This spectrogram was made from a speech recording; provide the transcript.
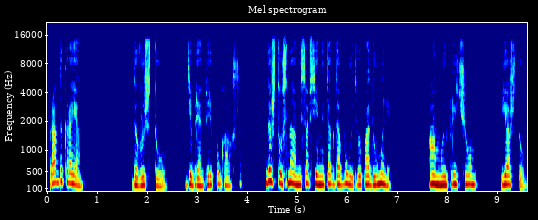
Правда, Краян? Да вы что? Дебрян перепугался. Да что с нами со всеми тогда будет, вы подумали? А мы при чем? Я что,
